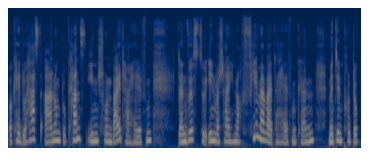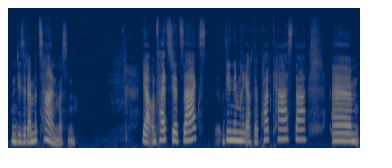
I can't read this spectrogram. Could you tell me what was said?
okay, du hast Ahnung, du kannst ihnen schon weiterhelfen, dann wirst du ihnen wahrscheinlich noch viel mehr weiterhelfen können mit den Produkten, die sie dann bezahlen müssen. Ja, und falls du jetzt sagst, wie nämlich auch der Podcaster, ähm,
